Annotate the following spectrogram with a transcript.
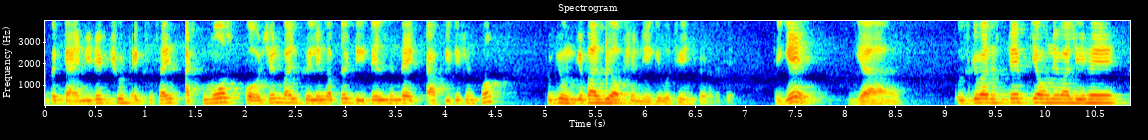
the candidate should exercise utmost caution while filling up the details in the application form क्योंकि उनके पास भी ऑप्शन नहीं है कि वो चेंज कर सके। ठीक है? यस उसके बाद स्टेप क्या होने वाली है?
